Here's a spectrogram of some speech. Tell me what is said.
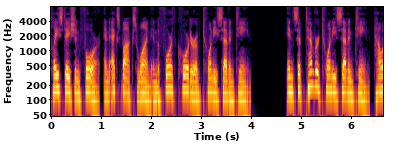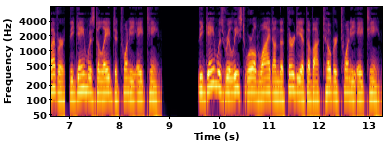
PlayStation 4, and Xbox One in the fourth quarter of 2017. In September 2017, however, the game was delayed to 2018. The game was released worldwide on 30 October 2018.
